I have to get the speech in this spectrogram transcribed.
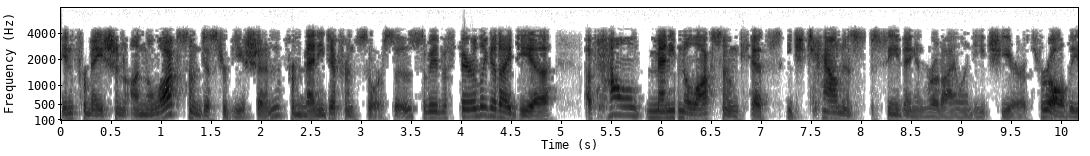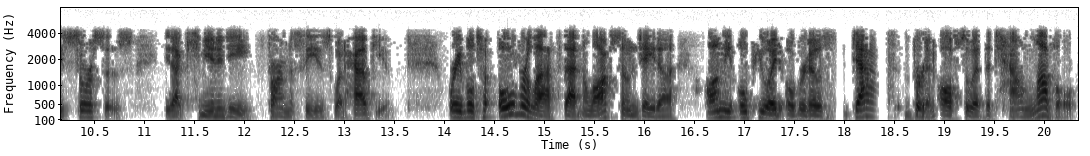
information on naloxone distribution from many different sources, so we have a fairly good idea of how many naloxone kits each town is receiving in Rhode Island each year through all these sources, be that community, pharmacies, what have you. We're able to overlap that naloxone data on the opioid overdose death burden also at the town level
